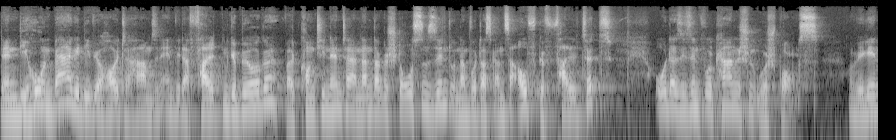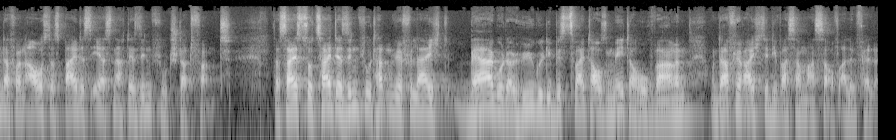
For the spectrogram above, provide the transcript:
Denn die hohen Berge, die wir heute haben, sind entweder Faltengebirge, weil Kontinente einander gestoßen sind und dann wurde das Ganze aufgefaltet. oder sie sind vulkanischen Ursprungs. Und wir gehen davon aus, dass beides erst nach der Sintflut stattfand. Das heißt, zur Zeit der Sintflut hatten wir vielleicht Berge oder Hügel, die bis 2000 Meter hoch waren und dafür reichte die Wassermasse auf alle Fälle.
